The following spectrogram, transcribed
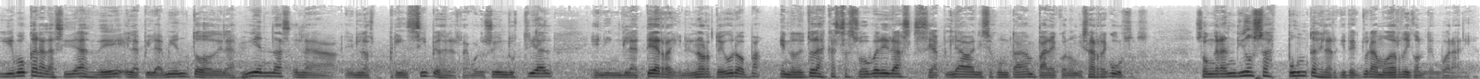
y evocan a las ideas del apilamiento de las viviendas en, los principios de la revolución industrial en Inglaterra y en el norte de Europa, en donde todas las casas obreras se apilaban y se juntaban para economizar recursos. Son grandiosas puntas de la arquitectura moderna y contemporánea.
